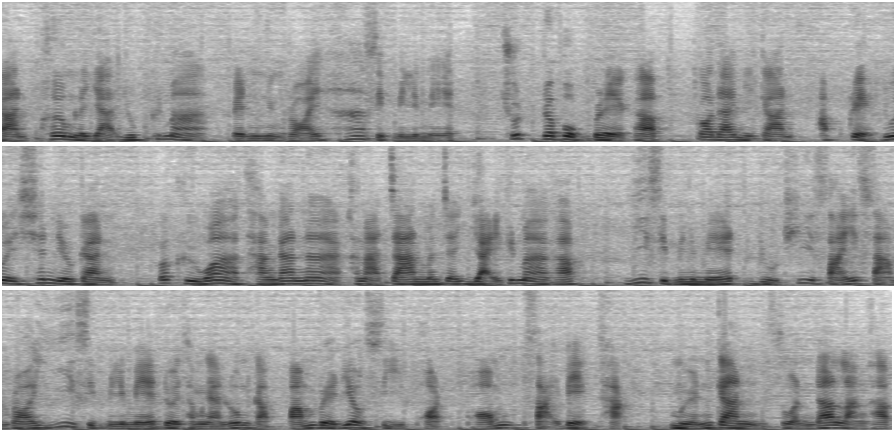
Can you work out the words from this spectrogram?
การเพิ่มระยะยุบขึ้นมาเป็น 150มิลลิเมตรชุดระบบเบรกครับ ก็ได้มีการอัปเกรดด้วยเช่นเดียวกัน ก็คือว่าทางด้านหน้าขนาดจานมันจะใหญ่ขึ้นมาครับ 20มิลลิเมตรอยู่ที่ไซส์ 320มิลลิเมตรโดยทำงานร่วมกับปั๊ม Radial 4พอร์ตพร้อมสายเบรกถักเหมือนกันส่วนด้านหลังครับ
